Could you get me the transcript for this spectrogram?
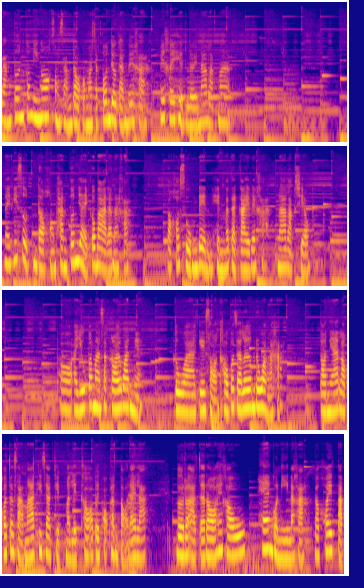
บางต้นก็มีงอกสองสามดอกออกมาจากต้นเดียวกันด้วยค่ะ ไม่เคยเห็นเลยน่ารักมาก ในที่สุดดอกของพันธุ์ต้นใหญ่ก็บานแล้วนะคะ ดอกเขาสูงเด่นเห็นมาแต่ไกลเลยค่ะ น่ารักเชียว พออายุประมาณสักร้อยวันเนี่ย ตัวเกสรเขาก็จะเริ่มร่วงแล้วค่ะ ตอนนี้เราก็จะสามารถที่จะเก็บเมล็ดเขาเอาไปเพาะพันธุ์ต่อได้ละ โดยเราอาจจะรอให้เขาแห้งกว่านี้นะคะ แล้วค่อยตัด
